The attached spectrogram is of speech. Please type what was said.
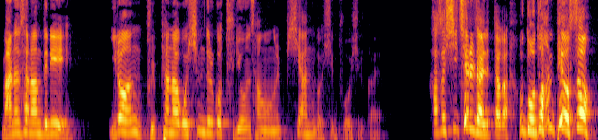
많은 사람들이 이런 불편하고 힘들고 두려운 상황을 피한 것이 무엇일까요? 가서 시체를 달렸다가 어, 너도 한패였어.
